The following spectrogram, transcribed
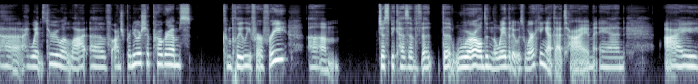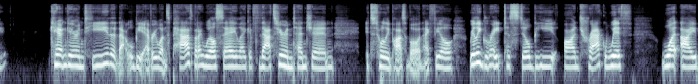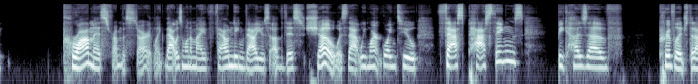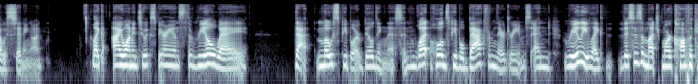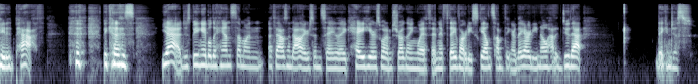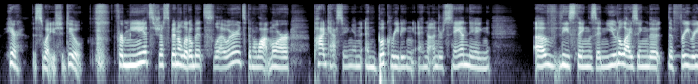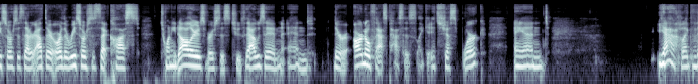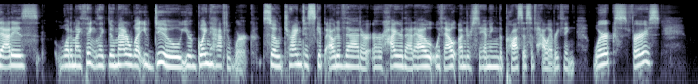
Uh, I went through a lot of entrepreneurship programs completely for free. Um, just because of the the world and the way that it was working at that time and i can't guarantee that that will be everyone's path but i will say like if that's your intention it's totally possible and i feel really great to still be on track with what i promised from the start like that was one of my founding values of this show was that we weren't going to fast pass things because of privilege that I was sitting on. Like, I wanted to experience the real way that most people are building this and what holds people back from their dreams. And really, like, this is a much more complicated path because yeah, just being able to hand someone a thousand dollars and say, like, hey, here's what I'm struggling with. And if they've already scaled something or they already know how to do that, they can just, here, this is what you should do. For me, it's just been a little bit slower. It's been a lot more podcasting and, and book reading and understanding of these things and utilizing the the free resources that are out there or the resources that cost $20 versus 2000 and there are no fast passes like it's just work and yeah like that is one of my things like no matter what you do you're going to have to work so trying to skip out of that or, or hire that out without understanding the process of how everything works first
